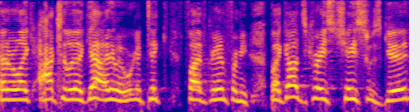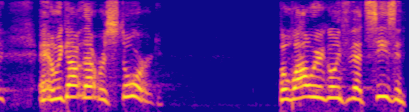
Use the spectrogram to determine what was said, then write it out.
and are like actually like, yeah, anyway, we're gonna take five grand from you. By God's grace, Chase was good, and we got that restored. But while we were going through that season,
